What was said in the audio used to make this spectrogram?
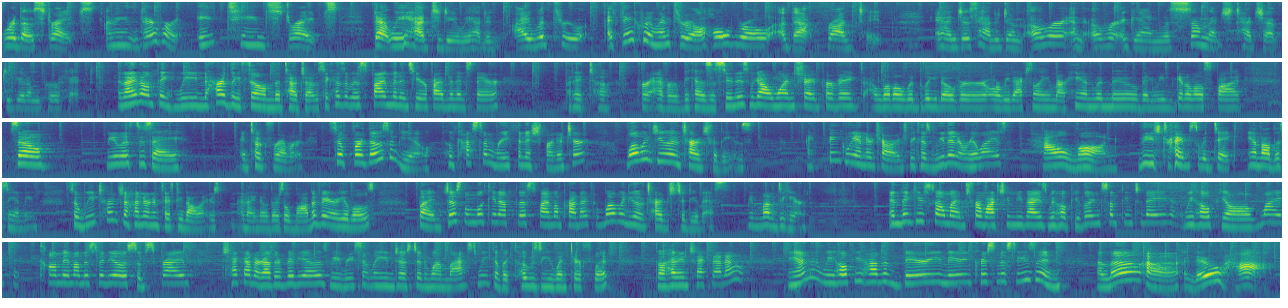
were those stripes. I mean, there were 18 stripes that we had to do. We had to, I went through, I think we went through a whole roll of that frog tape and just had to do them over and over again with so much touch up to get them perfect. And I don't think we hardly filmed the touch-ups because it was five minutes here, five minutes there. But it took forever because as soon as we got one stripe perfect, a little would bleed over or we'd actually, our hand would move and we'd get a little spot. So needless to say, it took forever. So for those of you who custom refinish furniture, what would you have charged for these? I think we undercharged because we didn't realize how long these stripes would take and all the sanding. So we charged $150 and I know there's a lot of variables, but just looking at this final product, what would you have charged to do this? We'd love to hear. And thank you so much for watching, you guys. We hope you learned something today. We hope you'll like, comment on this video, subscribe, check out our other videos. We recently just did one last week of a cozy winter flip. Go ahead and check that out. And we hope you have a very Merry Christmas season. Aloha. Aloha.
